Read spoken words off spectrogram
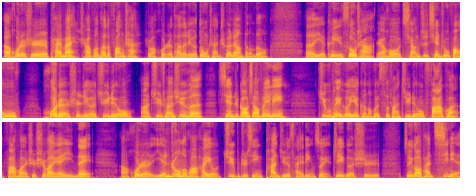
啊，或者是拍卖查封他的房产是吧？或者他的这个动产车辆等等，呃，也可以搜查，然后强制迁出房屋，或者是这个拘留啊、拘传讯问、限制高消费令，拒不配合也可能会司法拘留、罚款，罚款是十万元以内啊，或者严重的话还有拒不执行判决裁定罪，这个是最高判七年。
